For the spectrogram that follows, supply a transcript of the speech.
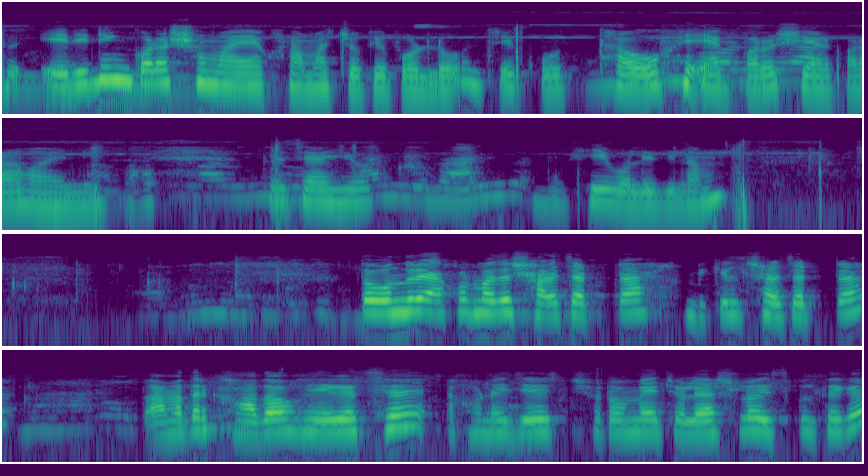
তো এডিটিং করার সময় এখন আমার চোখে পড়ল যে কোথাও একবারও শেয়ার করা হয়নি। তো যাই হোক মুখেই বলে দিলাম। তো বন্ধুরা এখন বাজে সাড়ে চারটা বিকেল সাড়ে চারটা। আমাদের খাওয়া দাওয়া হয়ে গেছে। এখন এই যে ছোট মেয়ে চলে আসলো স্কুল থেকে।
